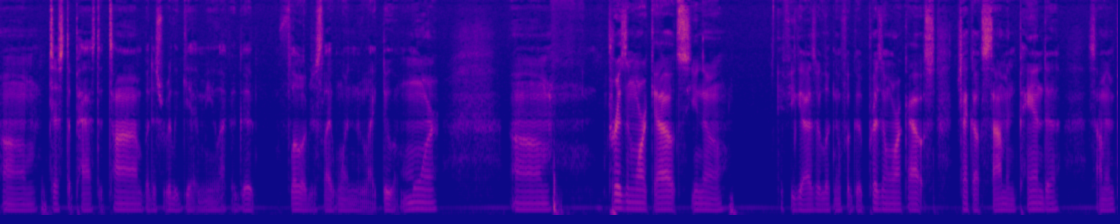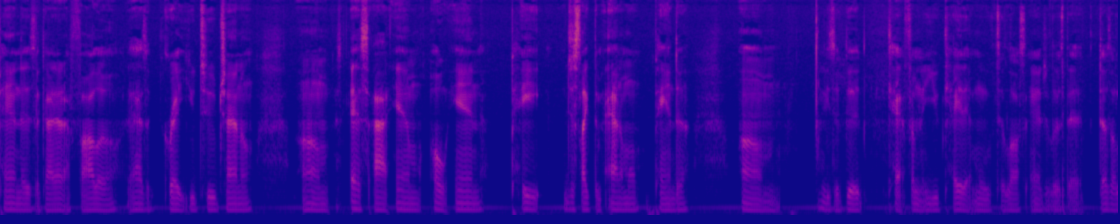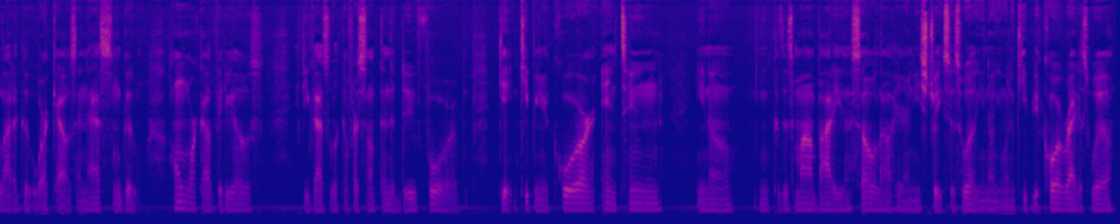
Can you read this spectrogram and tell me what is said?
um, just to pass the time, but it's really getting me like a good flow of just like wanting to like do it more. Um, prison workouts, you know, if you guys are looking for good prison workouts, check out Simon Panda. Simon Panda is a guy that I follow that has a great YouTube channel. Um, S I M O N, pay just like the animal panda. Um, he's a good cat from the UK that moved to Los Angeles that does a lot of good workouts and has some good home workout videos. If you guys are looking for something to do for getting keeping your core in tune, you know, because it's mind, body, and soul out here in these streets as well. You know, you want to keep your core right as well.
